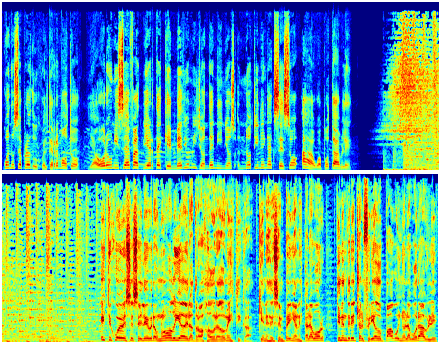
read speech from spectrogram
cuando se produjo el terremoto. Y ahora UNICEF advierte que medio millón de niños no tienen acceso a agua potable. Este jueves se celebra un nuevo Día de la Trabajadora Doméstica. Quienes desempeñan esta labor tienen derecho al feriado pago y no laborable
